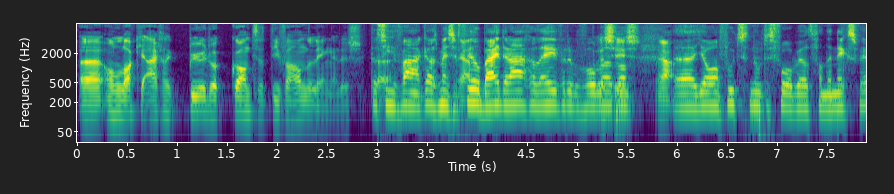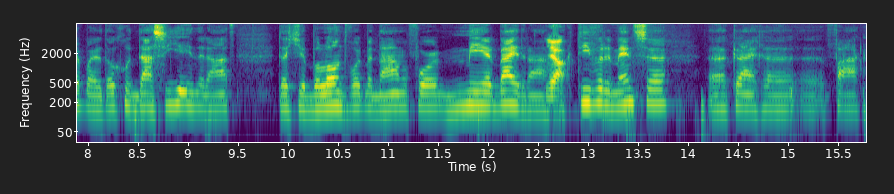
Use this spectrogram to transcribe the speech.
uh, unlock je eigenlijk puur door kwantitatieve handelingen. Dus, dat zie je vaak als mensen veel bijdragen leveren. Bijvoorbeeld, Precies, want, ja. Johan Voets noemt het voorbeeld van de Next Web, waar je het ook goed. Daar zie je inderdaad dat je beloond wordt met name voor meer bijdrage. Ja. Actievere mensen uh, krijgen uh, vaak,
